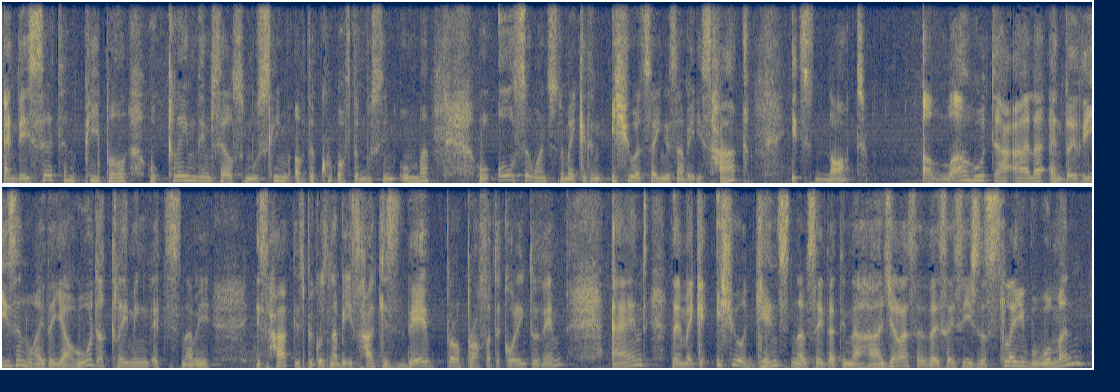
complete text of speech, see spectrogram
And there's certain people who claim themselves Muslim of the of the Muslim Ummah who also wants to make it an issue of saying it's Nabi Ishaq. It's not. Allah Ta'ala, and the reason why the Yahud are claiming that it's Nabi Ishaq is because Nabi Ishaq is their prophet according to them, and they make an issue against, now say that in the Hajara, so they say she's a slave woman,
